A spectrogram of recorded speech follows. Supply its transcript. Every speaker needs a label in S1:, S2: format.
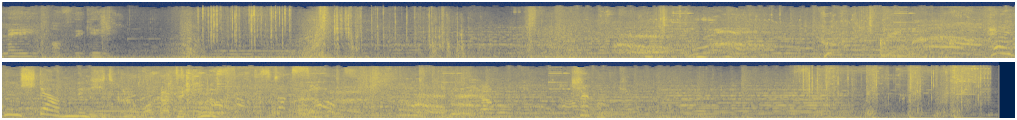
S1: Play of the game.
S2: Helden sterben nicht.
S1: Triple kill.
